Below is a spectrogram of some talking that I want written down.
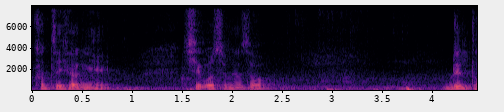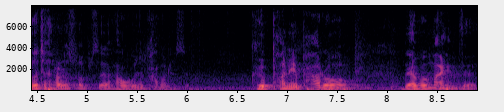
커트 형이 쉬고 쓰면서 우리는 더 잘할 수 없어요 하고 그냥 가버렸어요. 그 판이 바로 Nevermind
